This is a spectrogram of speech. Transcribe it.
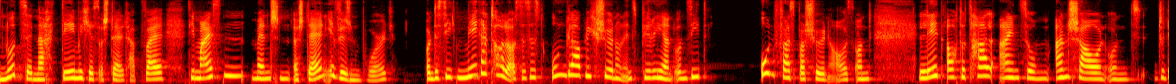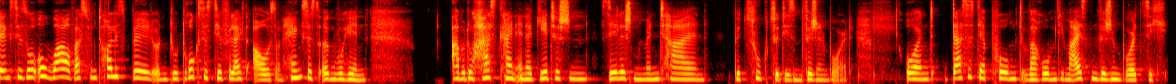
nutze, nachdem ich es erstellt habe. Weil die meisten Menschen erstellen ihr Vision Board und es sieht mega toll aus. Es ist unglaublich schön und inspirierend und sieht unfassbar schön aus und lädt auch total ein zum Anschauen und du denkst dir so, oh wow, was für ein tolles Bild und du druckst es dir vielleicht aus und hängst es irgendwo hin. Aber du hast keinen energetischen, seelischen, mentalen Bezug zu diesem Vision Board. Und das ist der Punkt, warum die meisten Vision Boards sich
